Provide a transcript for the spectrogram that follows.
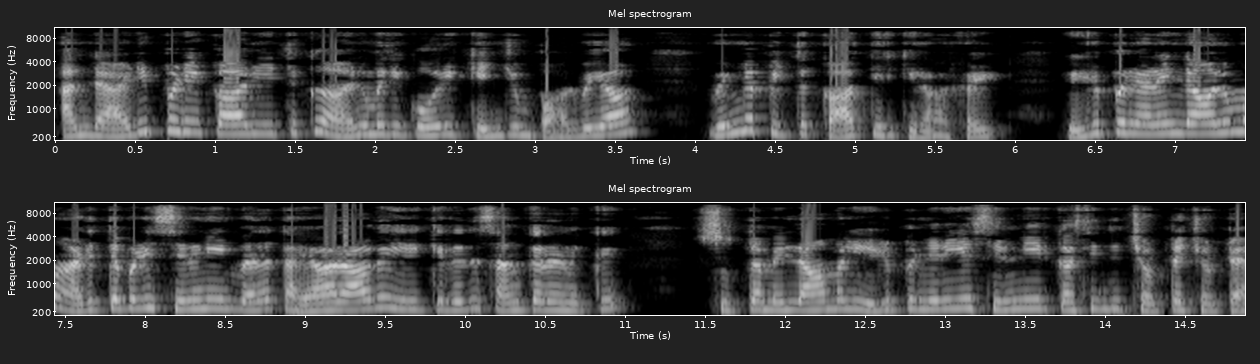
அந்த அடிப்படை காரியத்துக்கு அனுமதி கோரி கெஞ்சும் பார்வையால் விண்ணப்பித்து காத்திருக்கிறார்கள். இழுப்பு நிறைந்தாலும் அடுத்தபடி சிறுநீர் வர தயாராக இருக்கிறது சங்கரனுக்கு. சுத்தமில்லாமல் இழுப்பு நிறைய சிறுநீர் கசிந்து சொட்ட சொட்ட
